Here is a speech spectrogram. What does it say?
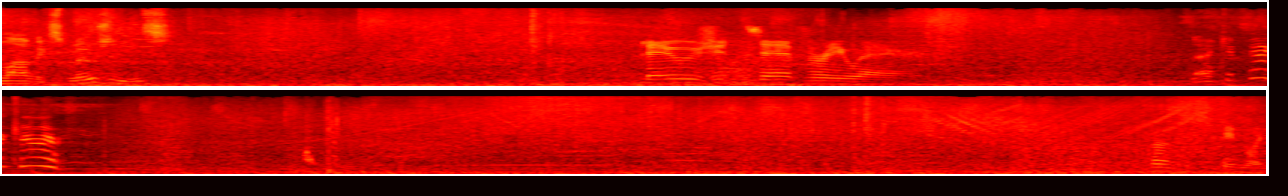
Lot of explosions. Explosions everywhere. Now get back here. Doesn't seem like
